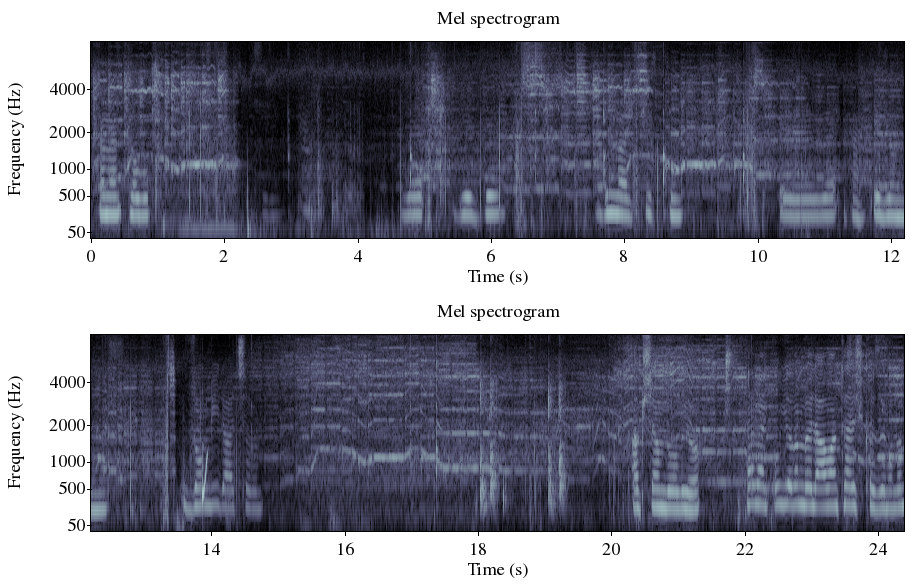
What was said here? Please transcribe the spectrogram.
Hemen tavuk. Ve gece bunlar pişsin. Ee, ve heh, gece olmuş. Zombiyi de açalım. Akşam da oluyor. Hemen uyuyalım böyle avantaj kazanalım.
